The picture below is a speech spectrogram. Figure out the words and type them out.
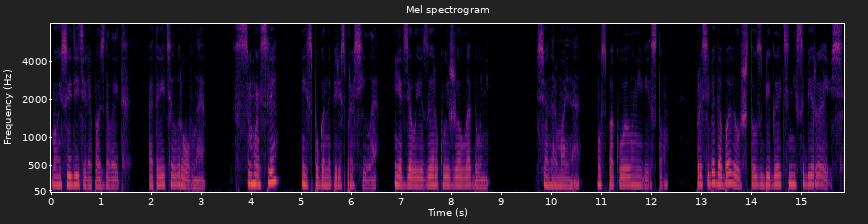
«Мой свидетель опаздывает», — ответил ровно. «В смысле?» — испуганно переспросила. Я взял ее за руку и сжал ладонь. Все нормально», — успокоил невесту. Про себя добавил, что сбегать не собираюсь.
